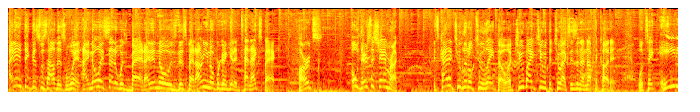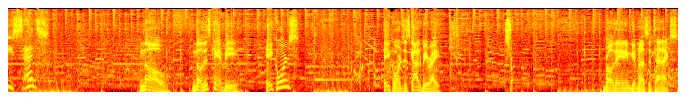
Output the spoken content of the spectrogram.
I didn't think this was how this went. I know I said it was bad. I didn't know it was this bad. I don't even know if we're going to get a 10x back. Hearts? Oh, there's the shamrock. It's kind of too little too late, though. A 2 by 2 with the 2x isn't enough to cut it. We'll take 80 cents. No. No, this can't be. Acorns? Acorns. It's got to be, right? Bro, they ain't even giving us a 10x.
